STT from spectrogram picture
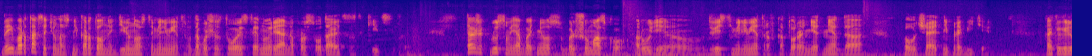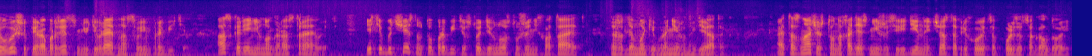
Да и борта, кстати, у нас не картонные 90 мм, да большинство СТ ну реально просто удавится за такие цифры. Также к плюсам я бы отнес большую маску орудия в 200 мм, которая нет-нет, да получает непробитие. Как и говорил выше, первый образец не удивляет нас своим пробитием, а скорее немного расстраивает. Если быть честным, то пробития в 190 уже не хватает, даже для многих бронированных девяток. Это значит, что находясь ниже середины, часто приходится пользоваться голдой,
